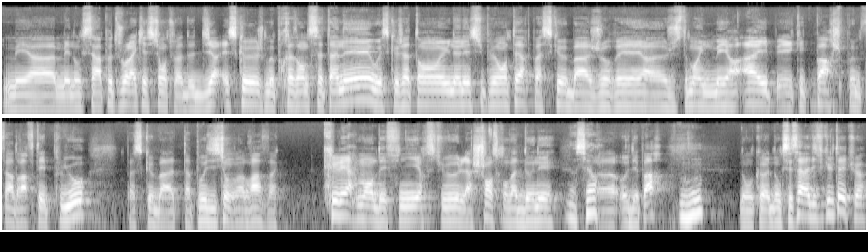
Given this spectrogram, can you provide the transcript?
mais, euh, mais donc c'est un peu toujours la question, tu vois, de dire est-ce que je me présente cette année ou est-ce que j'attends une année supplémentaire parce que bah, j'aurai euh, justement une meilleure hype et quelque part je peux me faire drafter plus haut parce que bah, ta position dans la draft va clairement définir, si tu veux, la chance qu'on va te donner euh, au départ. Mhm. Donc donc c'est ça la difficulté, tu vois.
